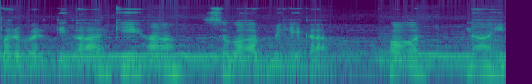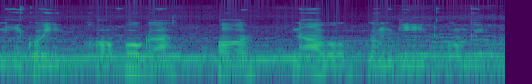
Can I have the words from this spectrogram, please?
परवरदिगार के यहाँ सवाब मिलेगा और ना इन्हें कोई खौफ होगा और ना वो गमगीन होंगे।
